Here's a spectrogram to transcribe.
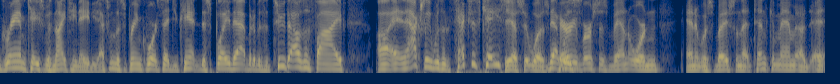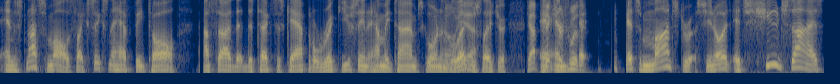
Graham case was 1980. That's when the Supreme Court said you can't display that, but it was a 2005. Uh, and actually, was it the Texas case? Yes, it was That Perry was- versus Van Orden, and it was based on that Ten Commandment. And and it's not small; it's like six and a half feet tall outside the, the Texas Capitol. Rick, you've seen it how many times going in the Oh, yeah. legislature? Got And- pictures and with it. It's monstrous, you know. It, it's huge size,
